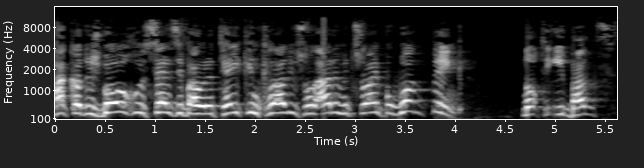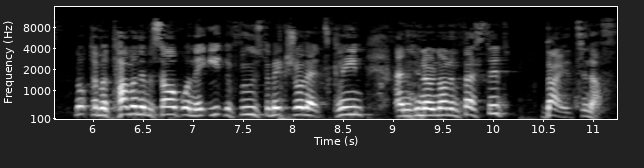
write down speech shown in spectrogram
HaKadosh Baruch Hu says if I would have taken Klal Yisrael out of Mitzrayim for one thing, not to eat bugs, not to mataman themselves when they eat the foods to make sure that it's clean and, you know, not infested. Diet's enough.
